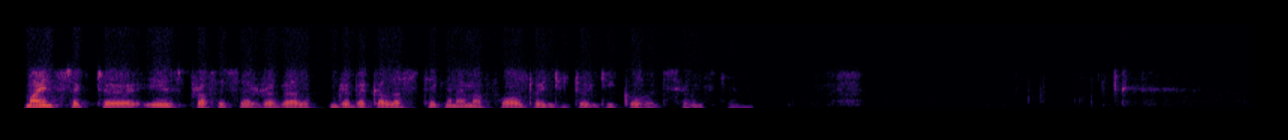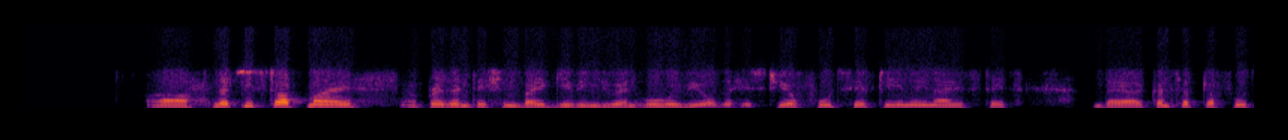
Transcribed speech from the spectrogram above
My instructor is Professor Rebecca Lustig, and I'm a fall 2020 cohort 7 student. Uh, let me start my uh, presentation by giving you an overview of the history of food safety in the United States. The concept of food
